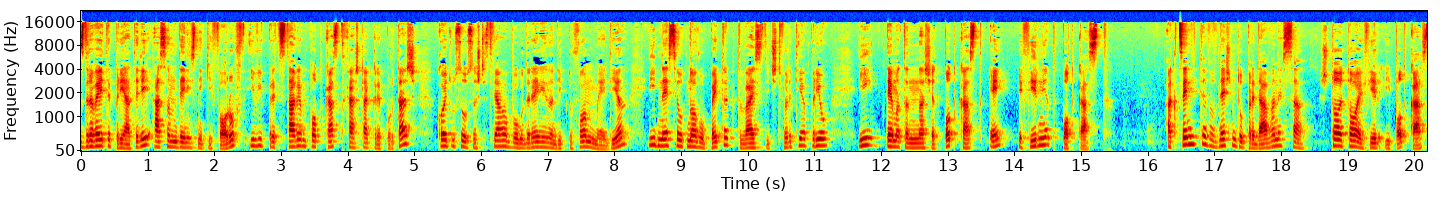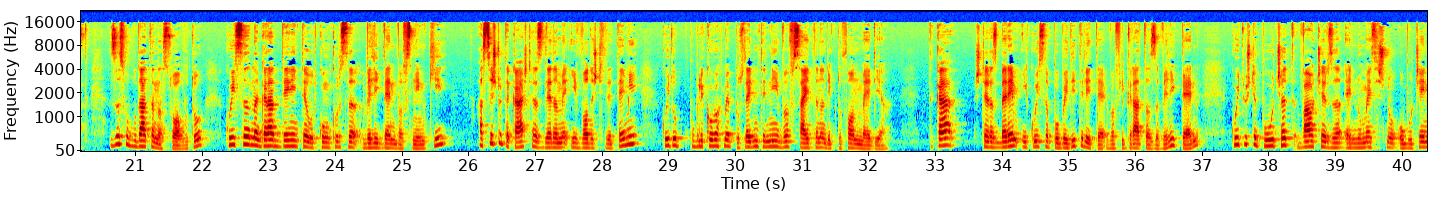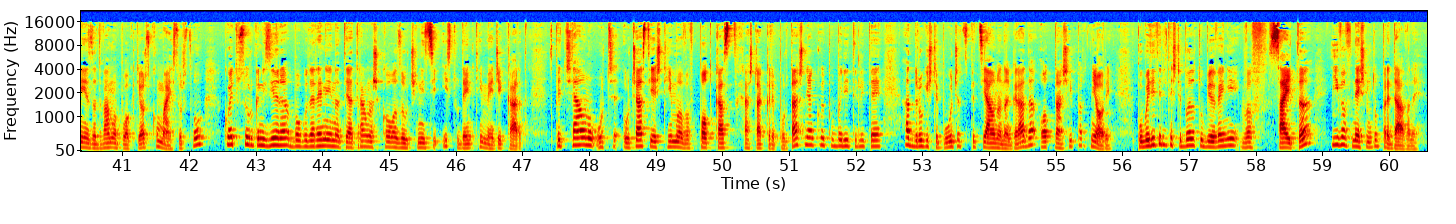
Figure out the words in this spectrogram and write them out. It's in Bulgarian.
Здравейте, приятели! Аз съм Денис Никифоров и ви представям подкаст Хаштаг Репортаж, който се осъществява благодарение на Диктофон Медиа и днес е отново петък, 24 април и темата на нашия подкаст е Ефирният подкаст. Акцентите в днешното предаване са Що е то ефир и подкаст за свободата на словото, кои са наградените от конкурса Велик ден в снимки, а също така ще разгледаме и водещите теми, които публикувахме последните дни в сайта на Диктофон Медиа. Така ще разберем и кои са победителите в играта за Велик ден, които ще получат ваучер за едномесечно обучение за двама по актьорско майсторство, което се организира благодарение на театрална школа за ученици и студенти Magic Art. Специално участие ще има в подкаст хаштаг репортаж някои от победителите, а други ще получат специална награда от наши партньори. Победителите ще бъдат обявени в сайта и в днешното предаване.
